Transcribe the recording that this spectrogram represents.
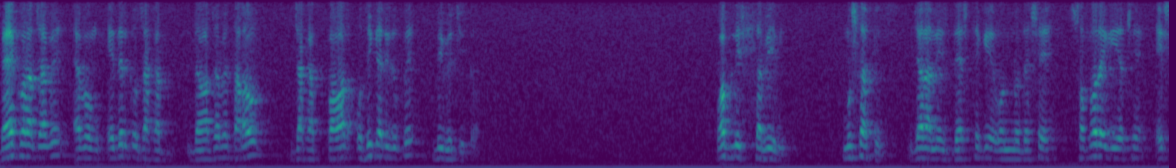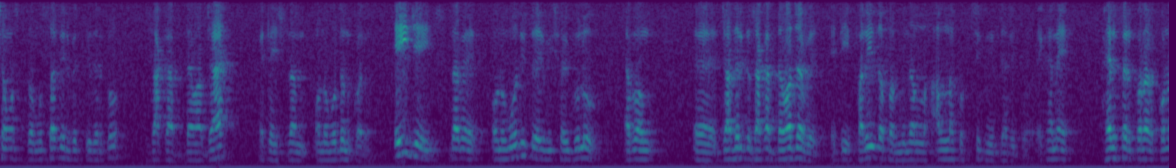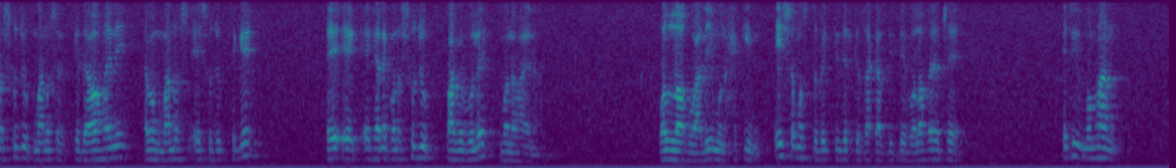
ব্যয় করা যাবে এবং এদেরকেও জাকাত দেওয়া যাবে। তারাও জাকাত পাওয়ার অধিকারী রূপে বিবেচিত। মুসাফির, যারা নিজ দেশ থেকে অন্য দেশে সফরে গিয়েছে, এই সমস্ত মুসাফির ব্যক্তিদেরকেও জাকাত দেওয়া যায়, এটা ইসলাম অনুমোদন করে। এই যে ইসলামে অনুমোদিত এই বিষয়গুলো এবং যাদেরকে জাকাত দেওয়া যাবে, এটি ফারিদ অফর মিনাল্লাহ, আল্লাহ কর্তৃক নির্ধারিত। এখানে হেরফের করার কোনো সুযোগ মানুষকে দেওয়া হয়নি এবং মানুষ এই সুযোগ থেকে এখানে কোনো সুযোগ পাবে বলে মনে হয় না। অল্লাহ আলিমুন হাকিম। এই সমস্ত ব্যক্তিদেরকে জাকাত দিতে বলা হয়েছে। এটি মহান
